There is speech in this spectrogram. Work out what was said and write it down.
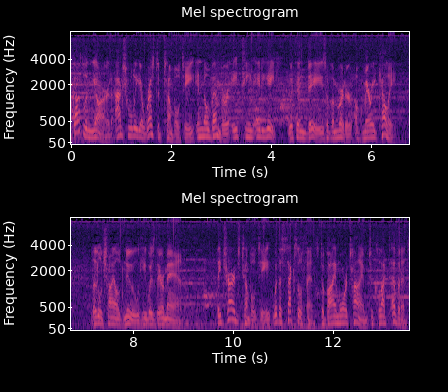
Scotland Yard actually arrested Tumblety in November 1888, within days of the murder of Mary Kelly. Littlechild knew he was their man. They charged Tumblety with a sex offense to buy more time to collect evidence.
